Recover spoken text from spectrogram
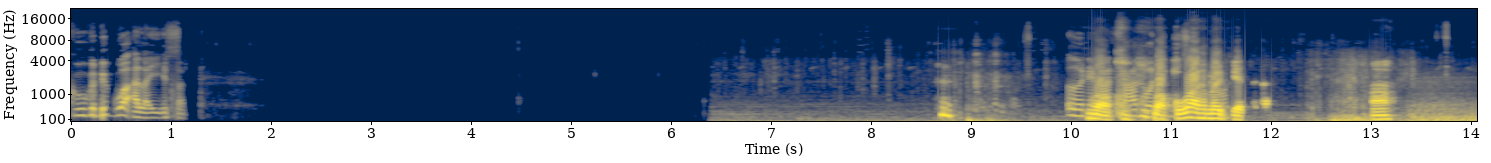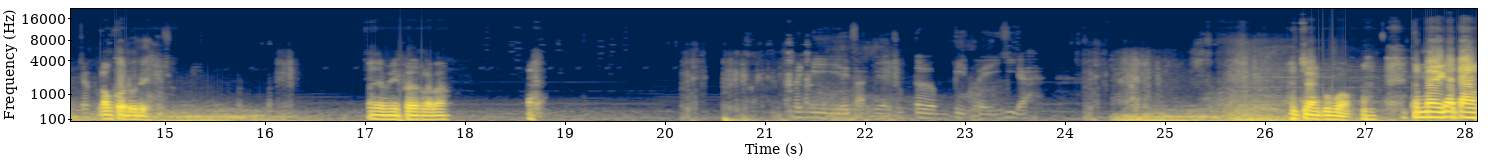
กูก็นึกว่าอะไรไอ้สัตว์ เออในบอกร้านค้าตัวบอกนี้กูว่าทำไมชุดเปลี่ยนอะอยากรู้ลองกดดูดิมันจะมีเพิร์กอะไรบ้างไม่มีไอ้สัตว์มีแต่ชุดเติมปิดเลยไอ้เฮียอาจารย์กูบอกทำไมอาจารย์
